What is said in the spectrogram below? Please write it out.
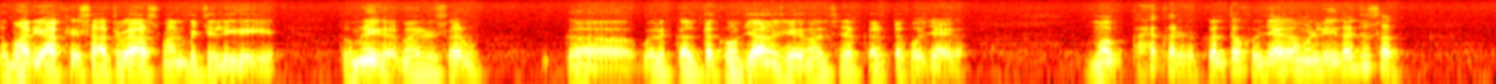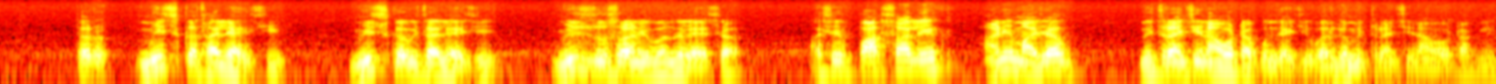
तुम्हारी आंखें सातवें आसमान पे चली गई है. तुम नहीं कर मेरे सर क- बोले कल तक हो जाना चाहिए. मैं सर कल तक हो जाएगा. मग काय करायचं? कल तक हो जाएगा म्हणले एका दिवसात. तर मीच कथा लिहायची मीच कविता लिहायची मीच दुसरा निबंध लिहायचा. असे पाच सहा लेख आणि माझ्या मित्रांची नावं टाकून द्यायची वर्गमित्रांची नावं टाकली.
